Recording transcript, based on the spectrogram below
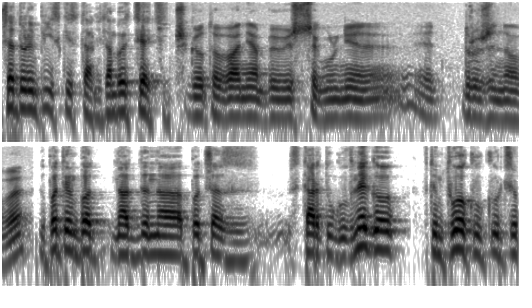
przedolimpijski stan i tam był trzeci. Przygotowania były szczególnie e, drużynowe. No potem na, na, podczas startu głównego w tym tłoku, kurczę,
